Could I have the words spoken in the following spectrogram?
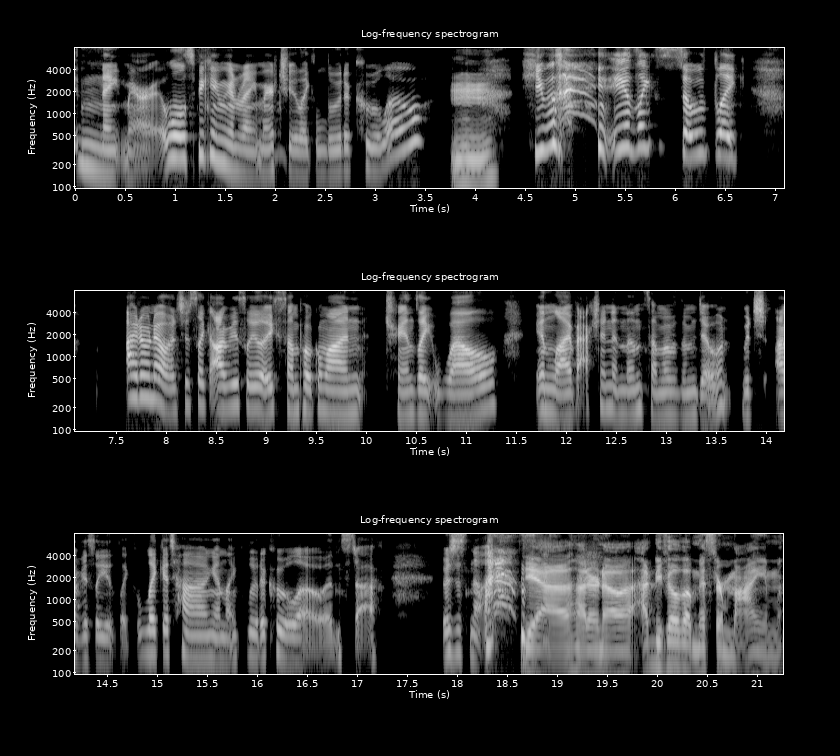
nightmare. Well, speaking of nightmare too, like Ludicolo, mhm. he was he was like so like I don't know. It's just like obviously like some Pokemon translate well in live action, and then some of them don't. Which obviously is like Lickitung and like Ludicolo and stuff. It was just not. yeah, I don't know. How do you feel about Mr. Mime?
